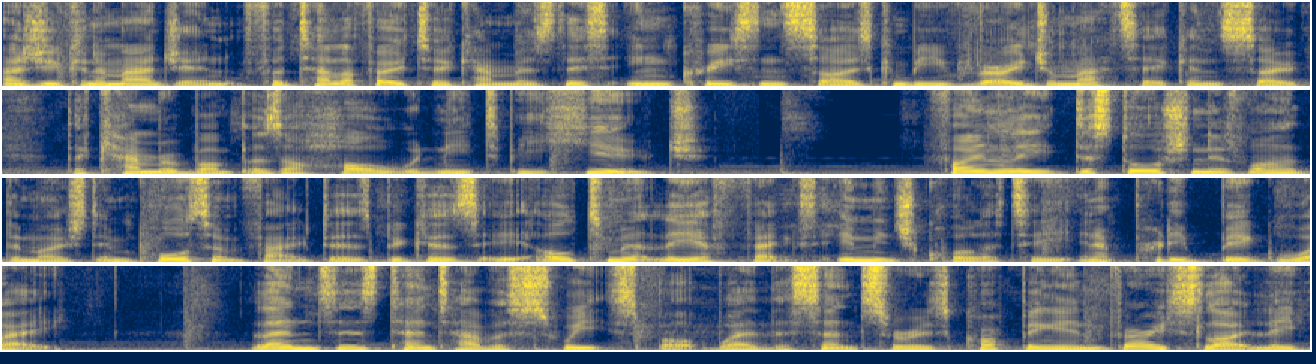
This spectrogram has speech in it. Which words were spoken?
As you can imagine, for telephoto cameras this increase in size can be very dramatic and so the camera bump as a whole would need to be huge. Finally, distortion is one of the most important factors because it ultimately affects image quality in a pretty big way. Lenses tend to have a sweet spot where the sensor is cropping in very slightly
